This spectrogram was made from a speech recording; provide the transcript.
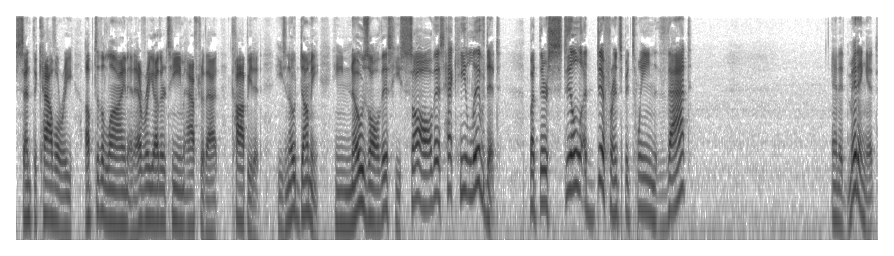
sent the cavalry up to the line, and every other team after that copied it. He's no dummy. He knows all this. He saw all this. Heck, he lived it. But there's still a difference between that and admitting it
